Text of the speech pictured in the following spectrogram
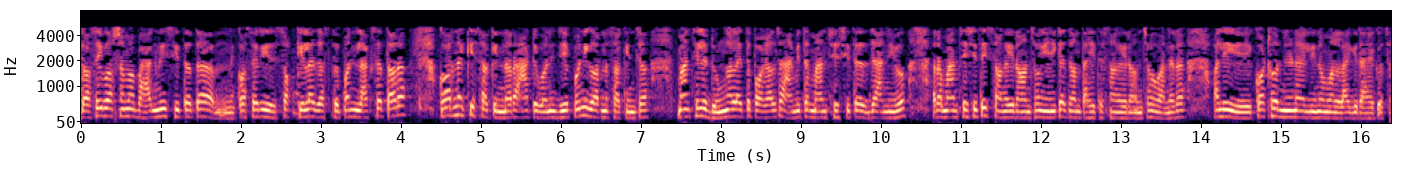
दसैँ वर्षमा भाग्नेसित त कसरी सकिएला जस्तो पनि लाग्छ तर गर्न के सकिन्न र आँट्यो भने जे पनि गर्न सकिन्छ। मान्छेले ढुङ्गालाई त पगाल्छ हामी त मान्छेसित जाने हो र मान्छेसितै सँगै रहन्छौ यहीँका जनतासित सँगै रहन्छौ भनेर अलि कठोर निर्णय लिन मन लागिरहेको छ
